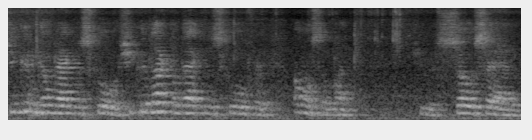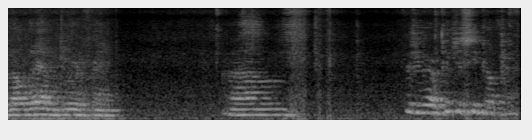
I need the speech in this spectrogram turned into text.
She couldn't come back to school. She could not come back to school for almost a month. She was so sad about what happened to her friend. Um, Mr. Guerrero, put your seatbelt on.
